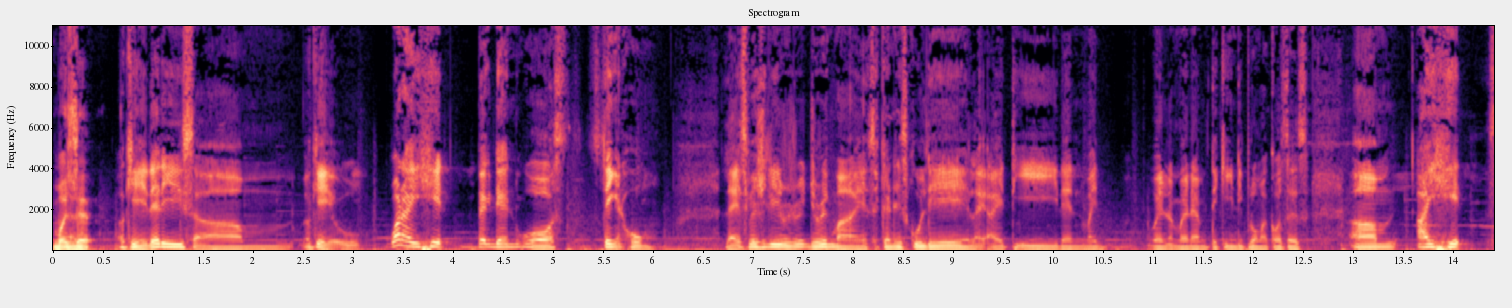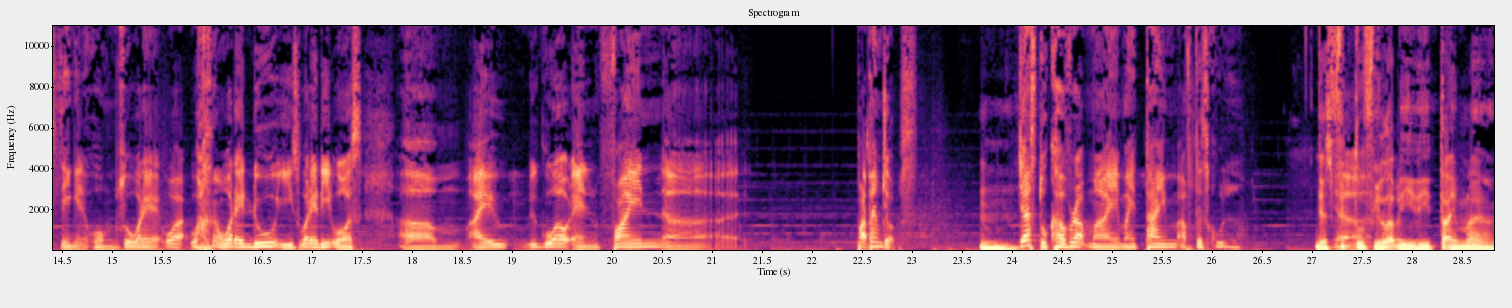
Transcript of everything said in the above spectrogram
What's that Okay, that is um okay. What I hate back then was staying at home, like especially dur- during my secondary school day, like ITE. Then my when when I'm taking diploma courses, um, I hate staying at home. So what I what what I do is what I did was, um, I will go out and find uh part time jobs hmm. just to cover up my my time after school. Just Yeah. to fill up the, the time lah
